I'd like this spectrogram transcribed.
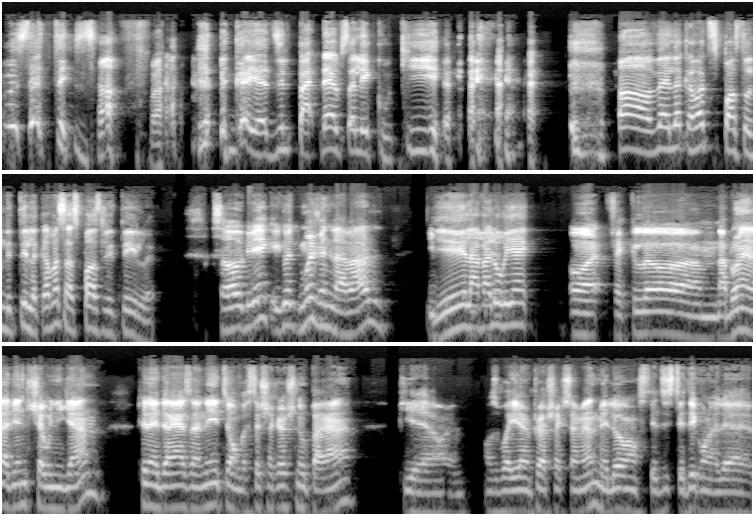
Vous êtes des enfants. Le gars, il a dit le patin, ça, les cookies. oh, mais là, comment tu passes ton été, là? Comment ça se passe l'été, là? Ça va bien. Écoute, moi, je viens de Laval. Et Yeah, la puis, ou rien. Ouais, fait que là, euh, ma blonde, elle vient de Shawinigan. Puis dans les dernières années, on restait chacun chez nos parents. Puis euh, on se voyait un peu à chaque semaine. Mais là, on s'était dit cet été qu'on allait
